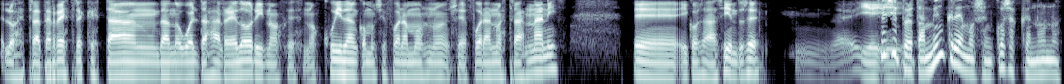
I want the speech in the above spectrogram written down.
los extraterrestres que están dando vueltas alrededor y nos, nos cuidan como si fuéramos no- si fueran nuestras nanis eh, y cosas así. Entonces, y- Sí, sí, pero también creemos en cosas que no nos,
